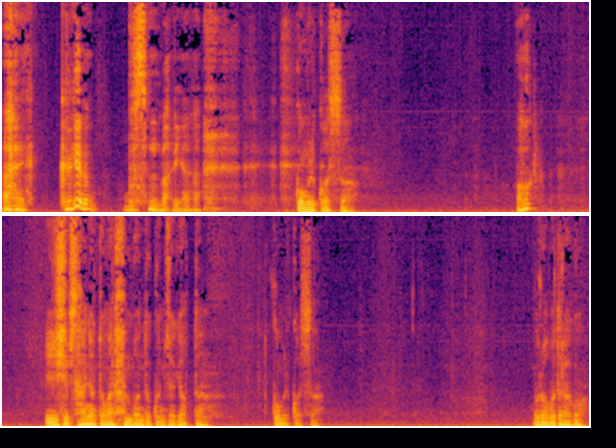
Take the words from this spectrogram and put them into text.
아, 그게 무슨 말이야? 꿈을 꿨어. 어? 24년 동안 한 번도 꾼 적이 없던 꿈을 꿨어. 물어보더라고.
